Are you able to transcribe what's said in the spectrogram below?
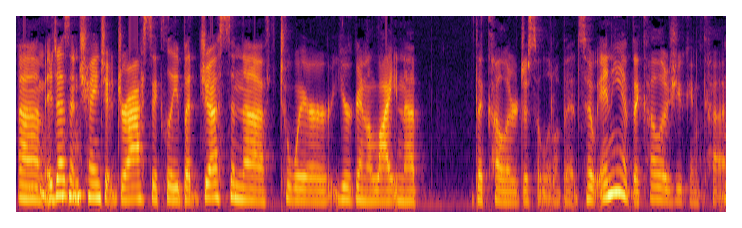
Um, it doesn't change it drastically, but just enough to where you're going to lighten up the color just a little bit. So any of the colors you can cut.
